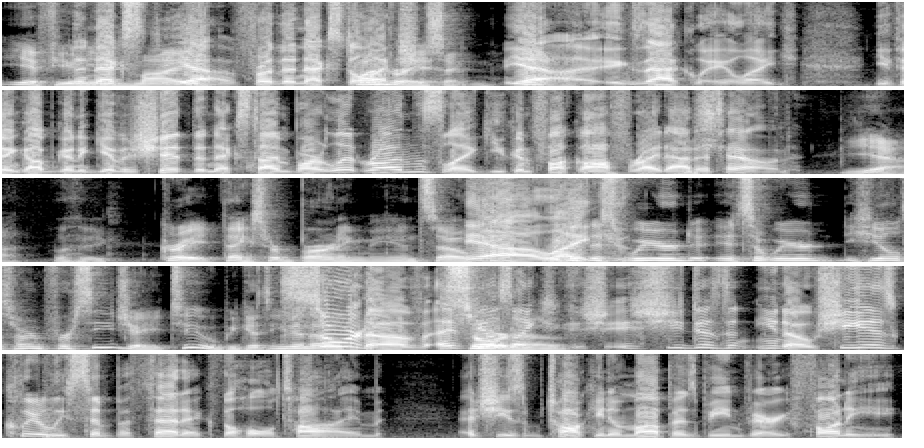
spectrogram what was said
if you the need next my yeah for the next election. fundraising. Yeah, exactly. Like you think I'm gonna give a shit the next time Bartlet runs? Like you can fuck off right out of town. Yeah. Great. Thanks for burning me. And so Yeah, like- this weird. It's a weird heel turn for CJ too, because even though sort of it sort feels of, like she, she doesn't you know she is clearly sympathetic the whole time and she's talking him up as being very funny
